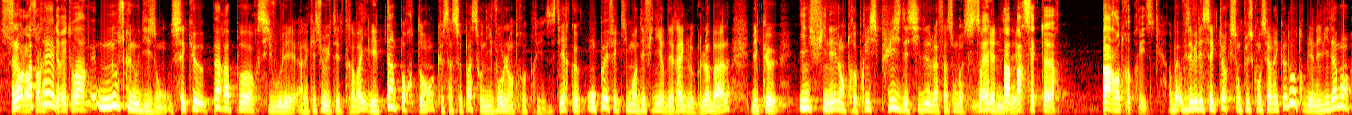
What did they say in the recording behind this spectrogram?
sur l'ensemble du territoire? Nous, ce que nous disons, c'est que par rapport, si vous voulez, à la question du télétravail, il est important que ça se passe au niveau de l'entreprise. C'est-à-dire qu'on peut effectivement définir des règles globales, mais que, in fine, l'entreprise puisse décider de la façon de s'organiser. Pas par secteur, par entreprise ah bah, Vous avez des secteurs qui sont plus concernés que d'autres, bien évidemment.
